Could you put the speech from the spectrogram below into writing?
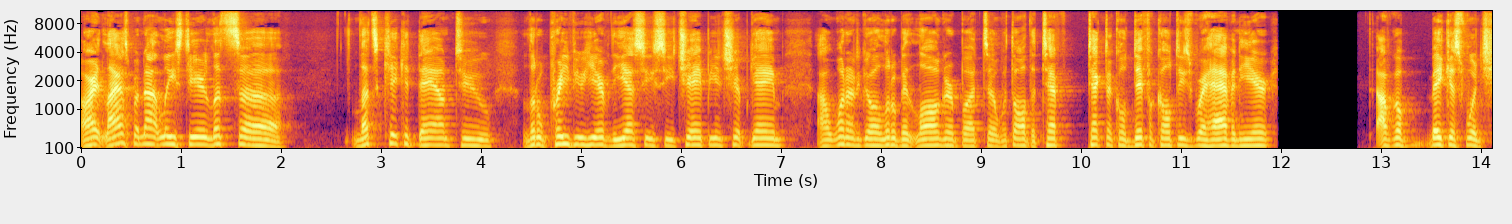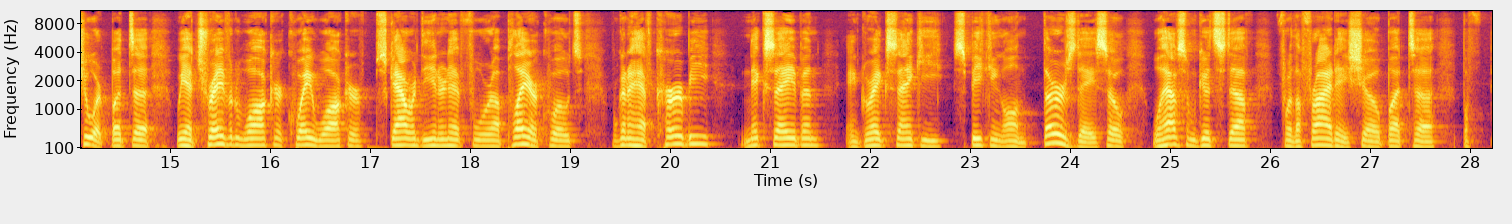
All right, last but not least here, let's uh let's kick it down to a little preview here of the SEC championship game. I wanted to go a little bit longer, but uh, with all the te- technical difficulties we're having here, I'm to make this one short. But uh, we had Travon Walker, Quay Walker, scoured the internet for uh, player quotes. We're going to have Kirby, Nick Saban, and Greg Sankey speaking on Thursday. So we'll have some good stuff for the Friday show. But uh,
